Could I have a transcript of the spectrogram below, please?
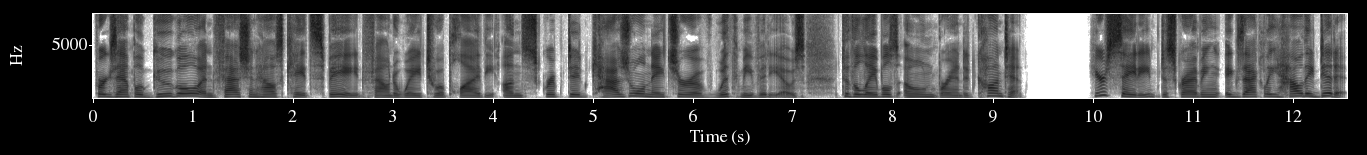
For example, Google and fashion house Kate Spade found a way to apply the unscripted, casual nature of With Me videos to the label's own branded content. Here's Sadie describing exactly how they did it,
